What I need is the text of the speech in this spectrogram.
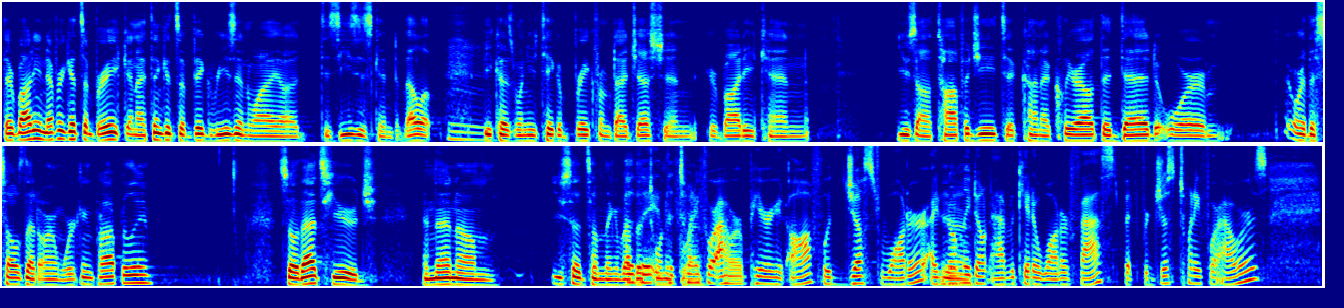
Their body never gets a break. And I think it's a big reason why uh, diseases can develop. Because when you take a break from digestion, your body can use autophagy to kind of clear out the dead or, or the cells that aren't working properly. So that's huge. And then um, you said something about Oh, the, the, 24. the 24 hour period off with just water. I normally don't advocate a water fast, but for just 24 hours,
